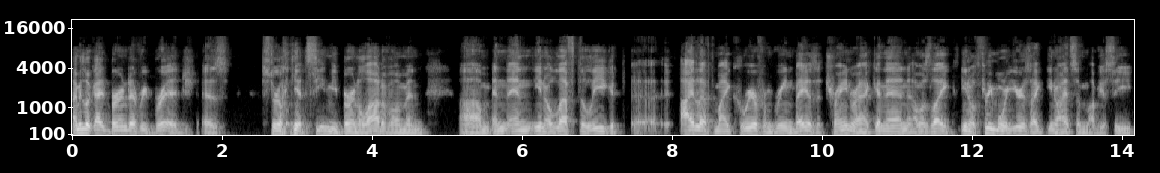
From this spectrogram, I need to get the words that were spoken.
I mean, look, I had burned every bridge as Sterling had seen me burn a lot of them, and um, and and you know, left the league. Uh, I left my career from Green Bay as a train wreck, and then I was like, you know, three more years. I you know, I had some obviously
